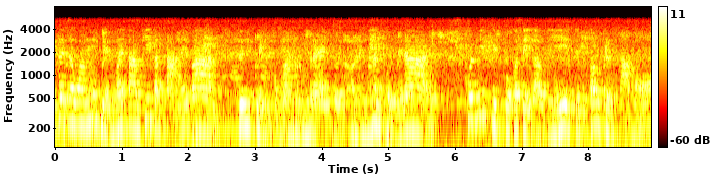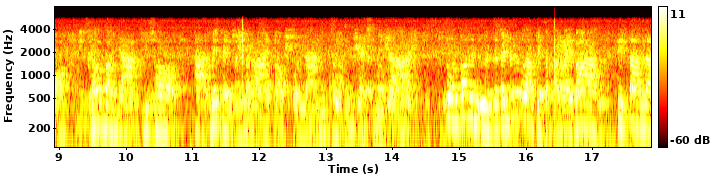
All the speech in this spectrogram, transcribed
เธอจะวางลูกเหม็นไว้ตามที่ต่างๆในบ้าน ซึ่งกลิ่นของมันรุนแรงจนคนในบ้านทนไม่ได้ คนที่ผิดปกติเหล่านี้จึงต้องปรึกษาหมอ เพราะบางอย่างที่ชอบอาจไม่เป็นอันตรายต่อคนนั้นจนถึงแก่ชีวิตได้ ส่วนตอนอื่นๆ จะเป็นเรื่องราวเกี่ยวกับอะไรบ้าง ติดตามใน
